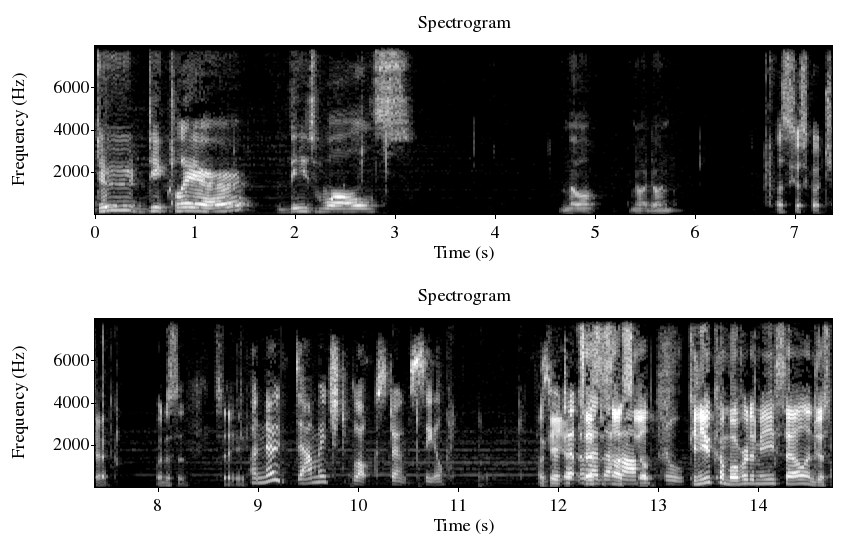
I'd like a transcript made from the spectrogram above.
do declare these walls. No, no, I don't. Let's just go check. What does it say? I know damaged blocks don't seal. Okay, so yeah, it says it's not sealed. Can you come over to me, Sal, and just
